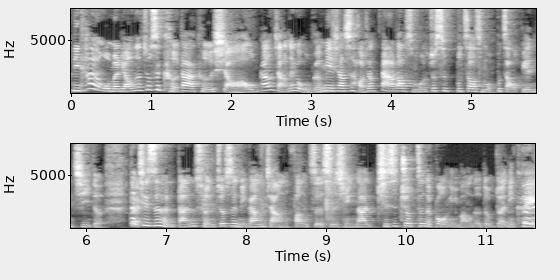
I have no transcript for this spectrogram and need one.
你看，我们聊的就是可大可小啊。我们刚刚讲那个五个面向是好像大到什么，就是不知道什么不着边际的，但其实很单纯，就是你刚刚讲房子的事情，那其实就真的够你忙的，对不对？你可以。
